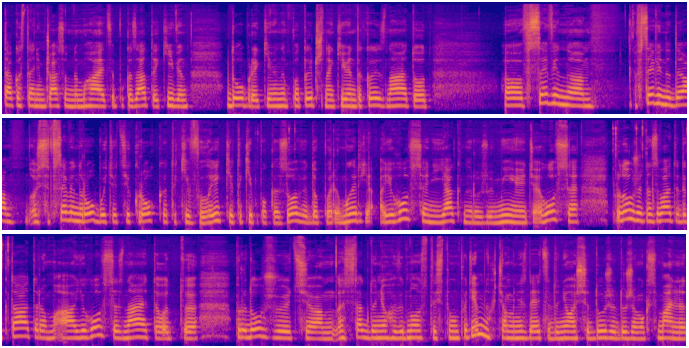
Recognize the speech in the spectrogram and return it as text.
Так останнім часом намагається показати, який він добрий, який він емпатичний, який він такий, знаєте, от е, все він. Все він іде, ось все він робить оці кроки, такі великі, такі показові до перемир'я, а його все ніяк не розуміють, а його все продовжують називати диктатором, а його все, знаєте, от е, продовжують е, ось так до нього відноситись тому подібне. Хоча мені здається, до нього ще дуже дуже максимально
